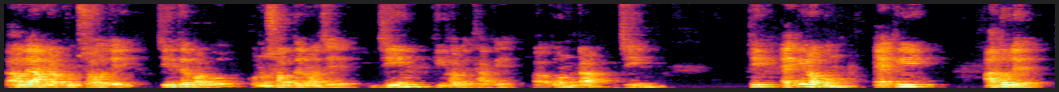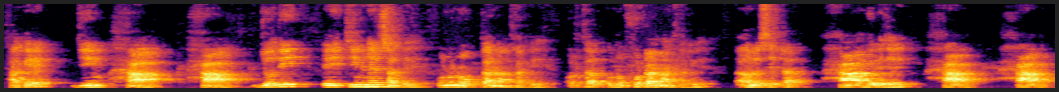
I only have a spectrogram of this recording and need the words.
তাহলে আমরা খুব সহজেই চিনতে পারব কোনো শব্দের মাঝে জিন কীভাবে থাকে বা কোনটা জিন। ঠিক একই রকম, একই আদলে থাকে জিম হা হা। যদি এই চিহ্নের সাথে কোনো নোক্তা না থাকে, অর্থাৎ কোনো ফোঁটা না থাকে, তাহলে সেটা হা হয়ে যায়। হা হা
